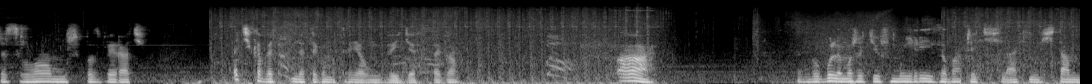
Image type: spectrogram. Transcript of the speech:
Jeszcze zło muszę pozbierać. A ciekawe ile tego materiału mi wyjdzie z tego. A! Tak w ogóle możecie już mój ryj zobaczyć na jakimś tam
